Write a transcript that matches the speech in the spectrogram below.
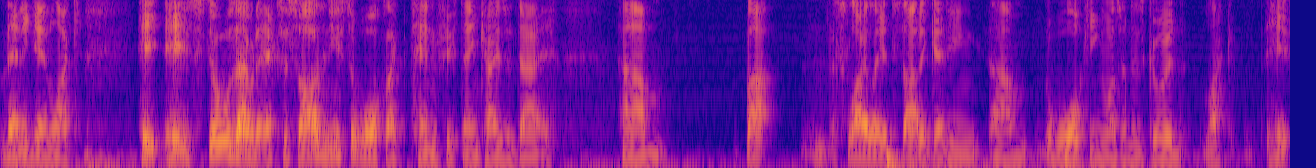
then again, like he he still was able to exercise and he used to walk like 10, 15 k's a day. Um, but slowly it started getting um, the walking wasn't as good. Like he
